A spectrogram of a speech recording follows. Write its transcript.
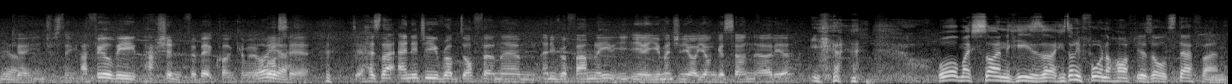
Yeah. Okay, interesting. I feel the passion for Bitcoin coming oh, across yeah. here. Has that energy rubbed off on um, any of your family? You, you, know, you mentioned your younger son earlier. Yeah. Well, my son, he's uh, he's only four and a half years old, Stefan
